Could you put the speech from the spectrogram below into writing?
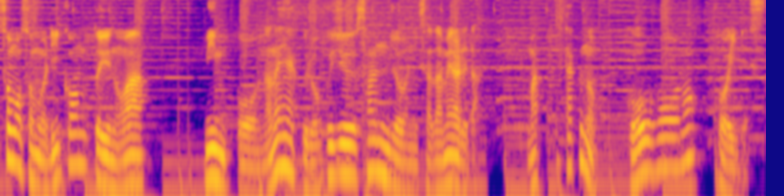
そもそも離婚というのは民法763条に定められた全くの合法の行為です。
